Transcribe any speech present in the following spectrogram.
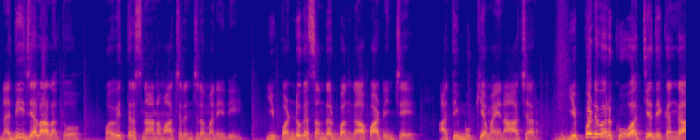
నదీ జలాలతో పవిత్ర స్నానం ఆచరించడం అనేది ఈ పండుగ సందర్భంగా పాటించే అతి ముఖ్యమైన ఆచారం. ఇప్పటి వరకు అత్యధికంగా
